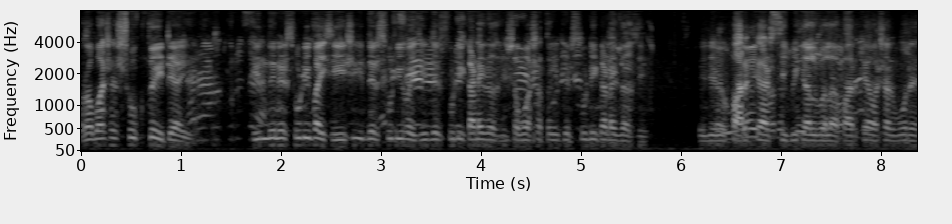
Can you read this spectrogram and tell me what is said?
প্রবাসের সুখ তো এটাই। তিন দিনের ছুটি পাইছি, ঈদের ছুটি পাইছি, ঈদের ছুটি কাটাই যাচ্ছি, সবার সাথে ঈদের ছুটি কাটাই যাচ্ছি। এই যে পার্কে আসছি বিকালবেলা পার্কে আসার পরে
